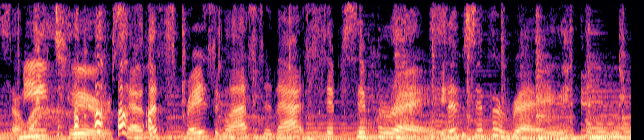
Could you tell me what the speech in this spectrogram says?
So, Me uh, too. so let's raise a glass to that. Sip Sip Hooray. sip, sip, hooray.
